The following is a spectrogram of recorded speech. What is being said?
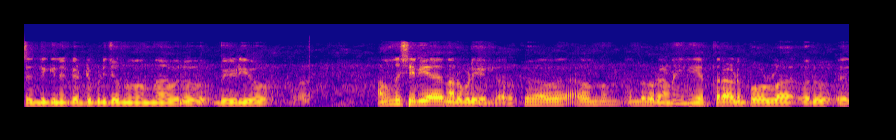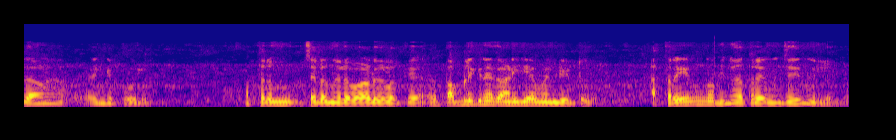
സിദ്ദിഖിനെ കെട്ടിപ്പിടിച്ചുകൊണ്ട് നിന്ന ഒരു വീഡിയോ അതൊന്നും ശരിയായ നടപടിയല്ല. അതൊക്കെ അത് അതൊന്നും എന്താ പറയണം? ഇനി എത്ര അടുപ്പമുള്ള ഒരു ഇതാണ് എങ്കിൽ പോലും. അത്തരം ചില നിലപാടുകളൊക്കെ അത് പബ്ലിക്കിനെ കാണിക്കാൻ വേണ്ടിയിട്ട് അത്രയും ഇനിയും അത്രയൊന്നും ചെയ്യുന്നില്ലല്ലോ.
